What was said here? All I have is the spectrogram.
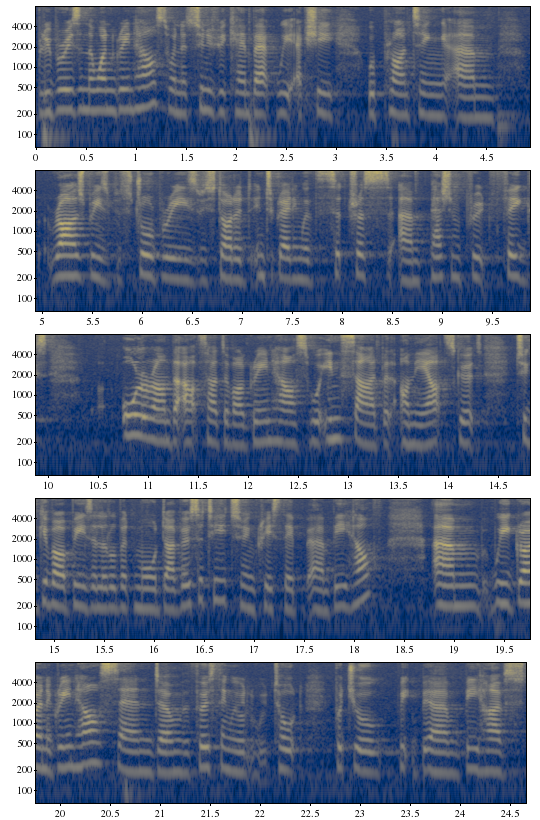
blueberries in the one greenhouse when as soon as we came back we actually were planting um, raspberries, strawberries, we started integrating with citrus, um, passion fruit, figs, all around the outsides of our greenhouse, or inside but on the outskirts, to give our bees a little bit more diversity to increase their um, bee health. Um, we grow in a greenhouse, and um, the first thing we were taught, put your bee, um, beehives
